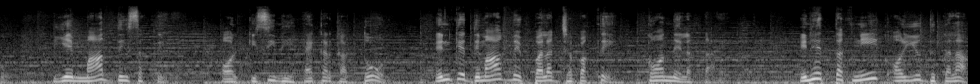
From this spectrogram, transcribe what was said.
को ये मात दे सकते हैं और किसी भी हैकर का तोड़ इनके दिमाग में पलक झपकते कौनने लगता है? इन्हें तकनीक और युद्ध कला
